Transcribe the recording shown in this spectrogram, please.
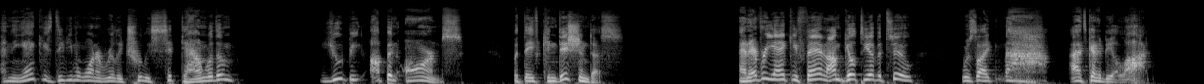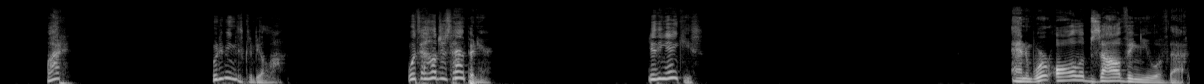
and the Yankees didn't even want to really truly sit down with him, you'd be up in arms. But they've conditioned us. And every Yankee fan, and I'm guilty of it too, was like, nah, that's going to be a lot. What? What do you mean it's going to be a lot? What the hell just happened here? You're the Yankees. And we're all absolving you of that.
